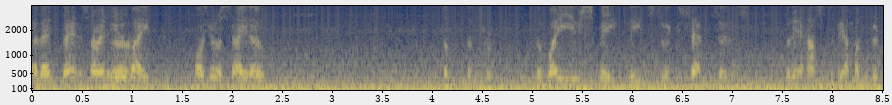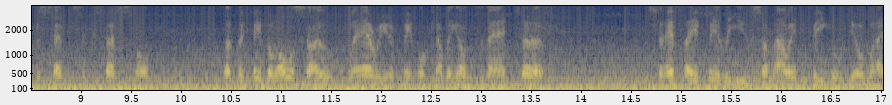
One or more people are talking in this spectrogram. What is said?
And then, they, so in, in a way, I was going to say though, the, the the way you speak leads to acceptance, but it has to be hundred percent successful. But the people also wary of people coming onto their turf. So if they feel that you've somehow inveigled your way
